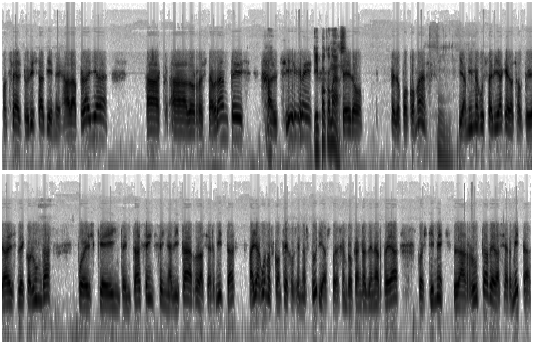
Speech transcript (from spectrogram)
O sea, el turista viene a la playa, a, a los restaurantes, al tigre, Y poco más. pero, pero poco más. Y a mí me gustaría que las autoridades de Colunga, pues que intentasen señalizar las ermitas. Hay algunos consejos en Asturias, por ejemplo, Cangas de Narcea, pues tiene la ruta de las ermitas.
